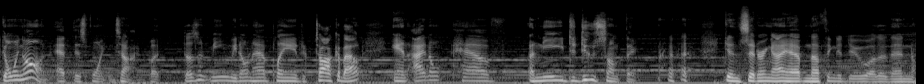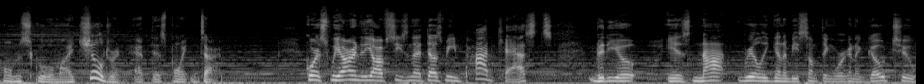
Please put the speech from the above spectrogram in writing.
going on at this point in time. But doesn't mean we don't have plenty to talk about, and I don't have a need to do something considering I have nothing to do other than homeschool my children at this point in time. Of course, we are into the off season. That does mean podcasts. Video is not really going to be something we're going to go to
